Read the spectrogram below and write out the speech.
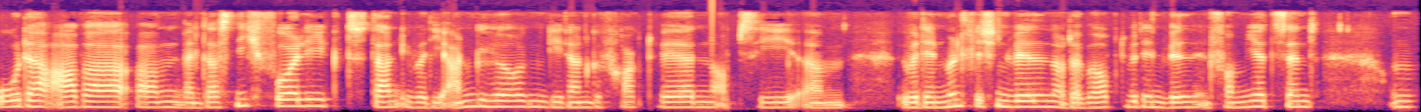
oder aber, ähm, wenn das nicht vorliegt, dann über die Angehörigen, die dann gefragt werden, ob sie ähm, über den mündlichen Willen oder überhaupt über den Willen informiert sind. Und wenn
